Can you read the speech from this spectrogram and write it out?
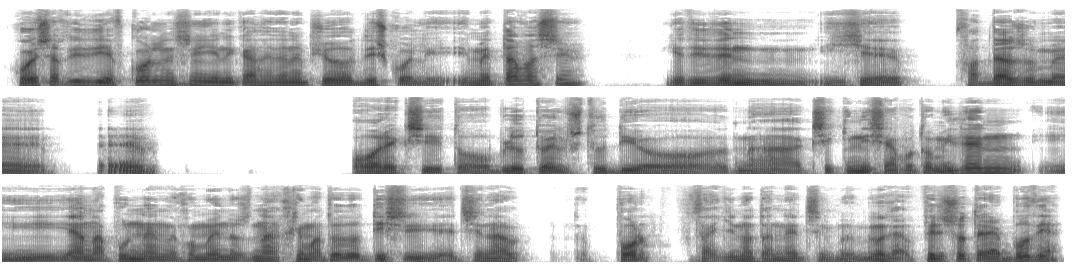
Χωρίς αυτή τη διευκόλυνση γενικά θα ήταν πιο δύσκολη η μετάβαση γιατί δεν είχε φαντάζομαι ε, όρεξη το Blue 12 Studio να ξεκινήσει από το 0 ή αν να πούνε ενδεχομένως να χρηματοδοτήσει έτσι ένα port που θα γινόταν έτσι με περισσότερα εμπόδια.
